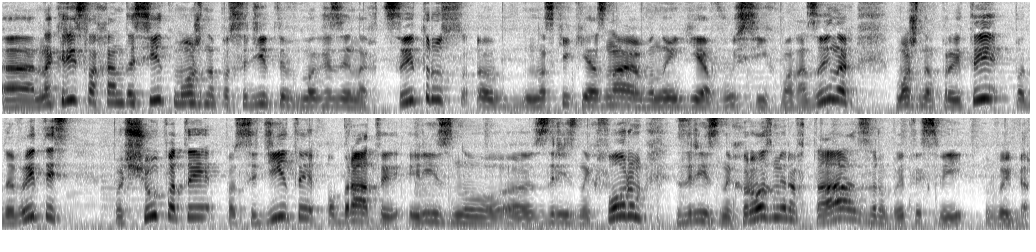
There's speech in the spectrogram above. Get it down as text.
Е, На кріслах андесіт можна посидіти в магазинах Citrus. Е, Наскільки я знаю, вони є в усіх магазинах. Можна прийти, подивитись. Пощупати, посидіти, обрати різну е, з різних форм, з різних розмірів та зробити свій вибір.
